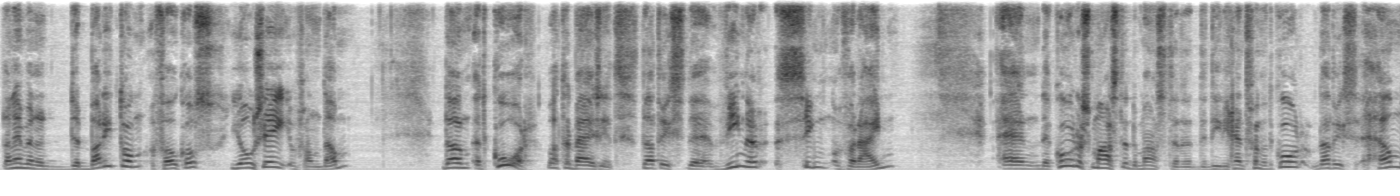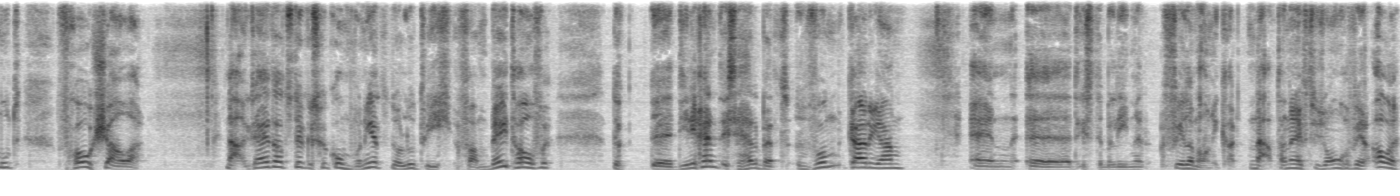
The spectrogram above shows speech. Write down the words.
Dan hebben we de bariton vocals, José van Dam. Dan het koor wat erbij zit, dat is de Wiener Singverein. En de chorusmaster, de master, de dirigent van het koor, dat is Helmut Froschauer. Nou, ik zei dat stuk is gecomponeerd door Ludwig van Beethoven. De, de dirigent is Herbert von Karajan. En uh, het is de Berliner Philharmoniker. Nou, dan heeft u zo ongeveer alle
